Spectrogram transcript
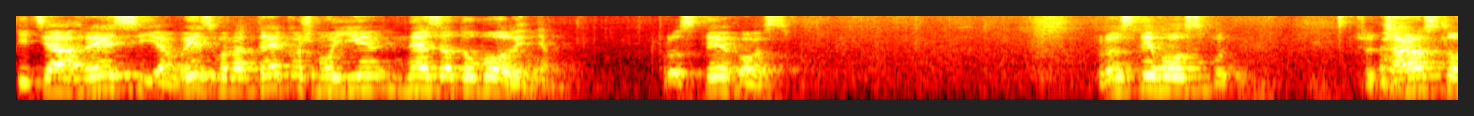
І ця агресія визвана також моїм незадоволенням. Прости, Господи. Прости, Господи, що часто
